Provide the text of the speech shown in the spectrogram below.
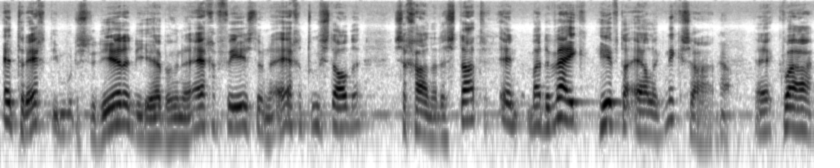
en terecht, die moeten studeren, die hebben hun eigen feesten, hun eigen toestanden. Ze gaan naar de stad, en, maar de wijk heeft daar eigenlijk niks aan. Ja. Qua,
